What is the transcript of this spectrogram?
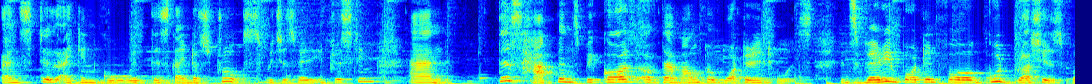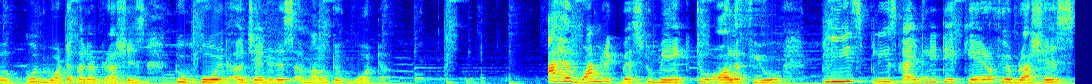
and still I can go with this kind of strokes which is very interesting and this happens because of the amount of water it holds. It's very important for good brushes, for good watercolor brushes to hold a generous amount of water. I have one request to make to all of you please please kindly take care of your brushes.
